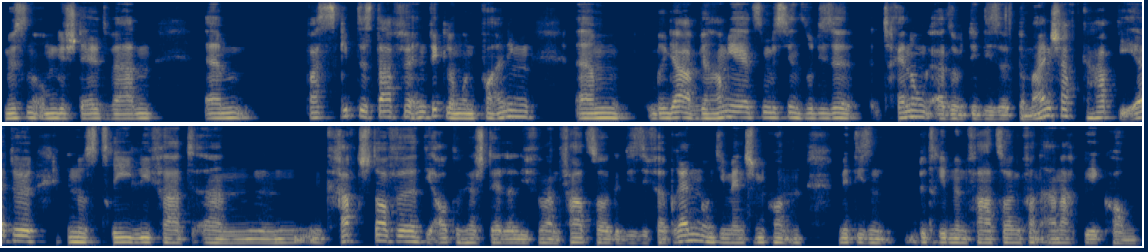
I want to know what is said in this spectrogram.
müssen umgestellt werden. Ähm, was gibt es da für Entwicklungen? Und vor allen Dingen, ähm, ja, wir haben ja jetzt ein bisschen so diese Trennung, also die, diese Gemeinschaft gehabt. Die Erdölindustrie liefert ähm, Kraftstoffe, die Autohersteller liefern Fahrzeuge, die sie verbrennen und die Menschen konnten mit diesen betriebenen Fahrzeugen von A nach B kommen.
